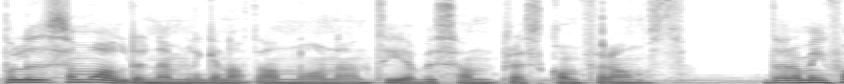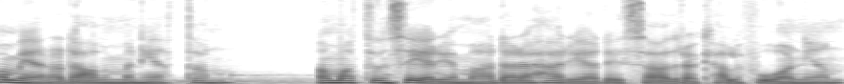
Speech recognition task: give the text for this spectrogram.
Polisen valde nämligen att anordna en tv-sänd presskonferens där de informerade allmänheten om att en seriemördare härjade i södra Kalifornien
